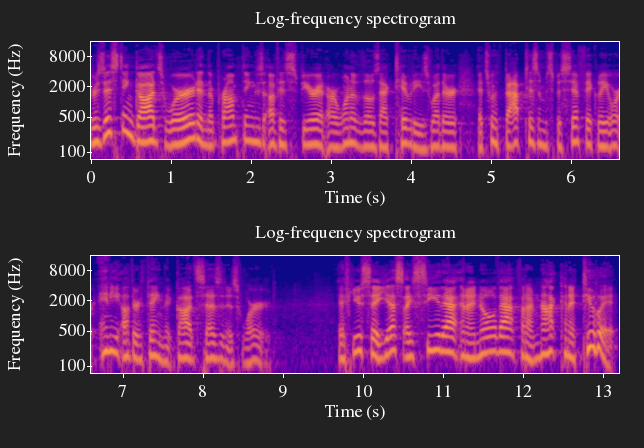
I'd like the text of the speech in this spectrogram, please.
Resisting God's word and the promptings of his spirit are one of those activities, whether it's with baptism specifically or any other thing that God says in his word. If you say, Yes, I see that and I know that, but I'm not going to do it,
